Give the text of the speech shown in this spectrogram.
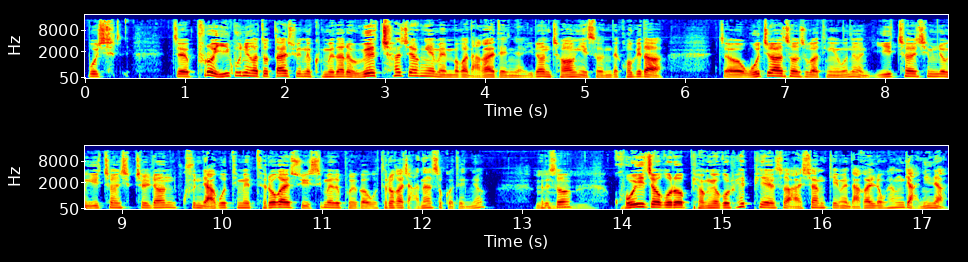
뭐 이제 프로 2군이 가도 딸 수 있는 금메달을 왜 최정예 멤버가 나가야 되냐 이런 저항이 있었는데 거기다 저 오지환 선수 같은 경우는 2016, 2017년 군 야구팀에 들어갈 수 있음에도 불구하고 들어가지 않았었거든요. 그래서 음. 고의적으로 병역을 회피해서 아시안 게임에 나가려고 한 게 아니냐.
